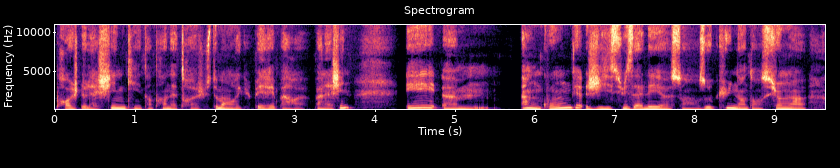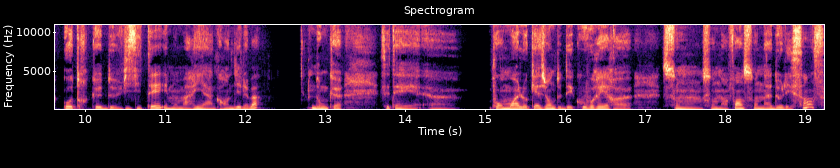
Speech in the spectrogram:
proche de la Chine qui est en train d'être justement récupérée par, par la Chine. Et à Hong Kong, j'y suis allée sans aucune intention autre que de visiter, et mon mari a grandi là-bas. Donc c'était pour moi l'occasion de découvrir son, son enfance, son adolescence.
